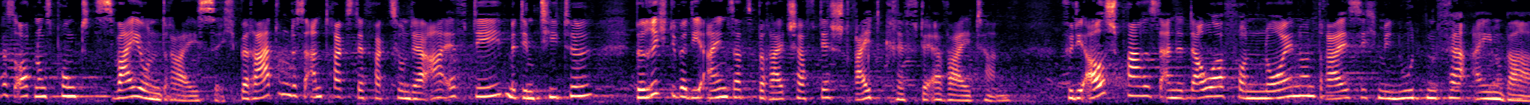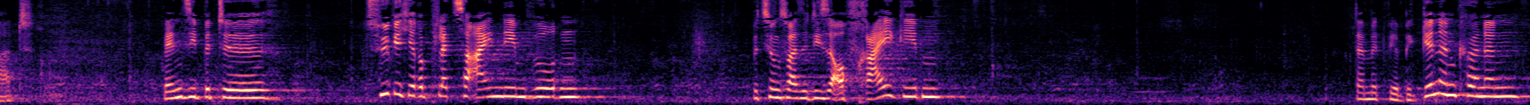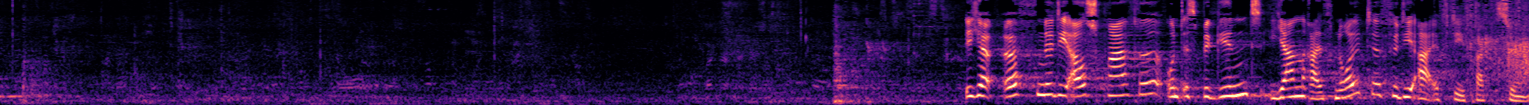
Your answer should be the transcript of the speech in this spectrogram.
Tagesordnungspunkt 32, Beratung des Antrags der Fraktion der AfD mit dem Titel Bericht über die Einsatzbereitschaft der Streitkräfte erweitern. Für die Aussprache ist eine Dauer von 39 Minuten vereinbart. Wenn Sie bitte zügig Ihre Plätze einnehmen würden, beziehungsweise diese auch freigeben, damit wir beginnen können. Ich eröffne die Aussprache und es beginnt Jan-Ralf Nolte für die AfD-Fraktion.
